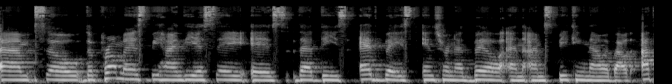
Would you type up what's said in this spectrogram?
Um, so the promise behind the DSA is that these ad-based internet bill, and I'm speaking now about ad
